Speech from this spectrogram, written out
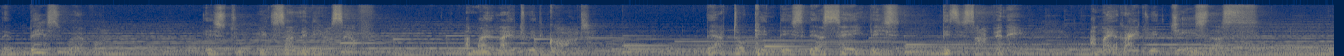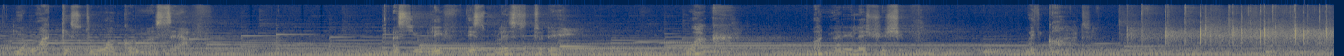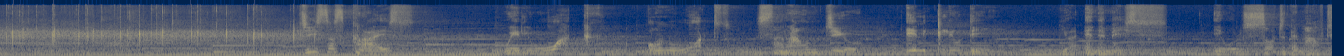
the best weapon is to examine yourself. Am I right with God? They are talking this, they are saying this. This is happening. Am I right with Jesus? Your work is to work on yourself. As you leave this place today, work on your relationship with God. Jesus Christ will work on what surrounds you, including your enemies. He will sort them out.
